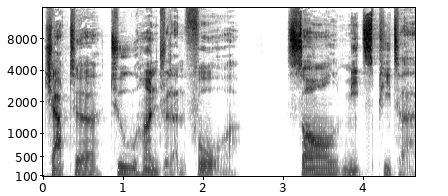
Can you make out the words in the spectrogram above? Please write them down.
Chapter 204 Saul meets Peter.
